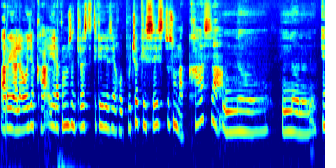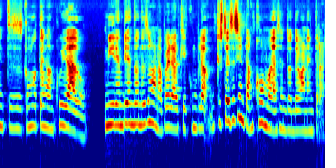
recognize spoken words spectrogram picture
arriba de la Boyacá, y era como un centro de estética y yo decía, pucha, ¿qué es esto? Es una casa. No, no, no, no. Entonces como tengan cuidado, miren bien dónde se van a operar, que cumpla, que ustedes se sientan cómodas en dónde van a entrar.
